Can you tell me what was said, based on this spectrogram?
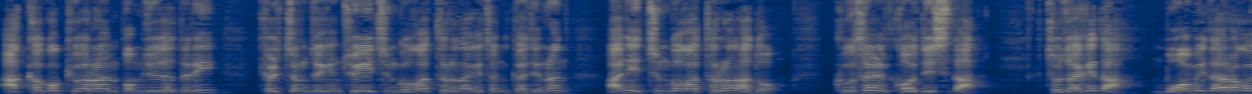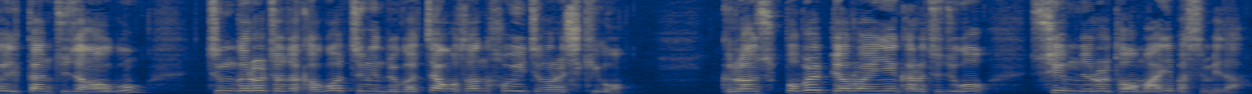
악하고 교활한 범죄자들이 결정적인 죄의 증거가 드러나기 전까지는 아니 증거가 드러나도 그것을 거짓이다, 조작이다, 모험이다라고 일단 주장하고 증거를 조작하고 증인들과 짜고선 허위 증언을 시키고 그런 수법을 변호인이 가르쳐주고 수임료를 더 많이 받습니다.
